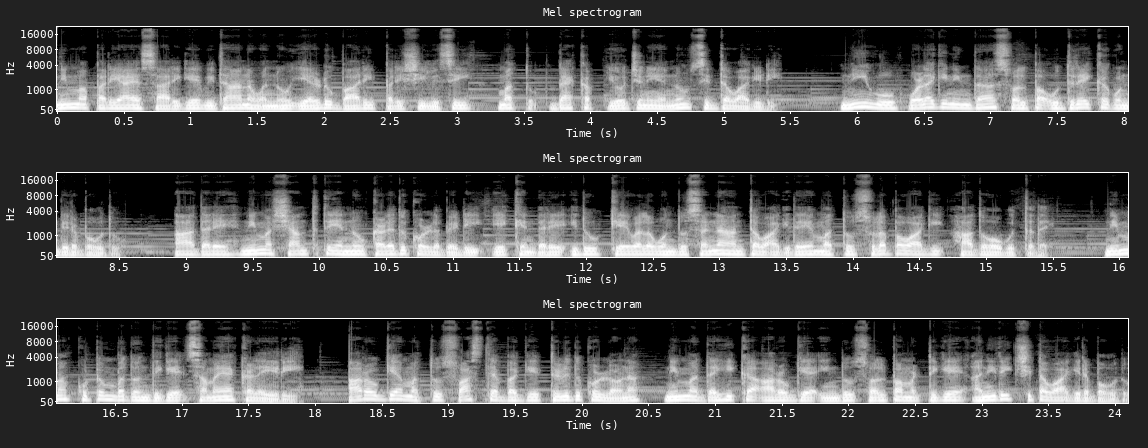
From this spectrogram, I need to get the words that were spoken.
ನಿಮ್ಮ ಪರ್ಯಾಯ ಸಾರಿಗೆ ವಿಧಾನವನ್ನು ಎರಡು ಬಾರಿ ಪರಿಶೀಲಿಸಿ ಮತ್ತು ಬ್ಯಾಕಪ್ ಯೋಜನೆಯನ್ನು ಸಿದ್ಧವಾಗಿಡಿ. ನೀವು ಒಳಗಿನಿಂದ ಸ್ವಲ್ಪ ಉದ್ರೇಕಗೊಂಡಿರಬಹುದು. ಆದರೆ ನಿಮ್ಮ ಶಾಂತತೆಯನ್ನು ಕಳೆದುಕೊಳ್ಳಬೇಡಿ, ಏಕೆಂದರೆ ಇದು ಕೇವಲ ಒಂದು ಸಣ್ಣ ಹಂತವಾಗಿದೆ ಮತ್ತು ಸುಲಭವಾಗಿ ಹಾದುಹೋಗುತ್ತದೆ. ನಿಮ್ಮ ಕುಟುಂಬದೊಂದಿಗೆ ಸಮಯ ಕಳೆಯಿರಿ. ಆರೋಗ್ಯ ಮತ್ತು ಸ್ವಾಸ್ಥ್ಯ ಬಗ್ಗೆ ತಿಳಿದುಕೊಳ್ಳೋಣ. ನಿಮ್ಮ ದೈಹಿಕ ಆರೋಗ್ಯ ಇಂದು ಸ್ವಲ್ಪ ಮಟ್ಟಿಗೆ ಅನಿರೀಕ್ಷಿತವಾಗಿರಬಹುದು.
